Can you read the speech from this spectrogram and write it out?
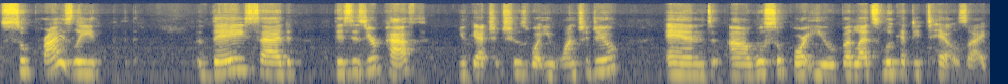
surprisingly they said, This is your path. You get to choose what you want to do, and uh, we'll support you. But let's look at details like,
